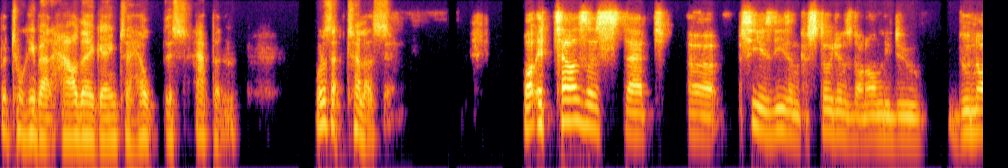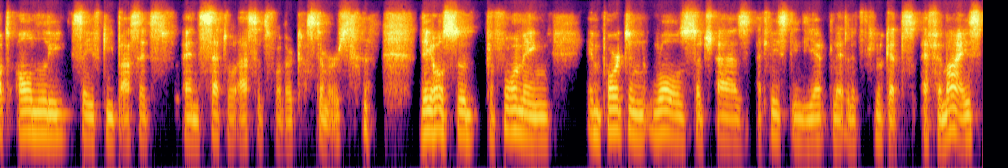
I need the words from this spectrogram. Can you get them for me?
but talking about how they're going to help this happen. What does that tell us? Well, it tells us that uh, CSDs and custodians don't only do do not only safekeep assets and settle assets for their customers. they also performing important roles such as, at least in the, let's look at FMIs,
